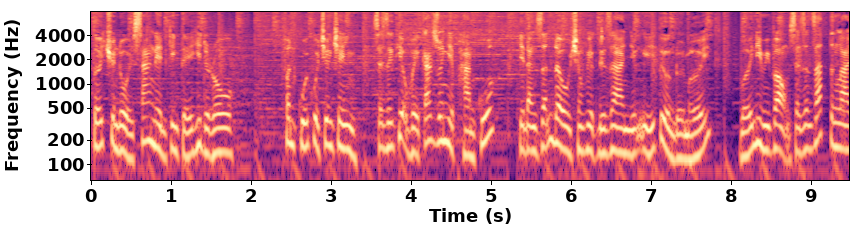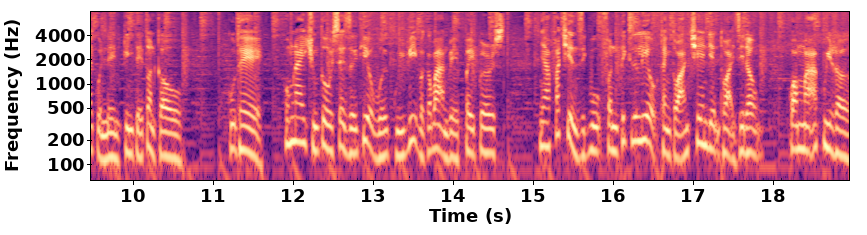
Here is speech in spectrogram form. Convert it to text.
tới chuyển đổi sang nền kinh tế hydro. Phần cuối của chương trình sẽ giới thiệu về các doanh nghiệp Hàn Quốc hiện đang dẫn đầu trong việc đưa ra những ý tưởng đổi mới với niềm hy vọng sẽ dẫn dắt tương lai của nền kinh tế toàn cầu. Cụ thể, hôm nay chúng tôi sẽ giới thiệu với quý vị và các bạn về Papers, nhà phát triển dịch vụ phân tích dữ liệu thanh toán trên điện thoại di động qua mã QR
